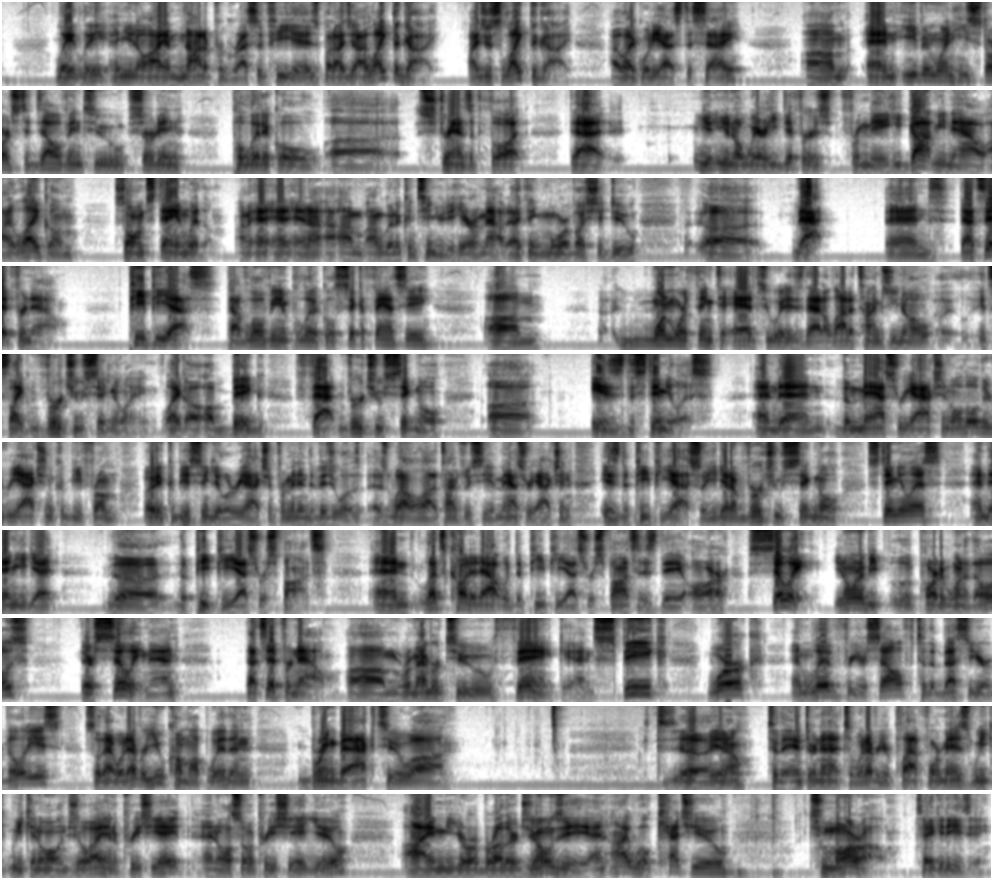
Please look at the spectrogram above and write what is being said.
lately, and you know I am not a progressive. He is, but I I like the guy. I just like the guy. I like what he has to say. Um, and even when he starts to delve into certain political uh, strands of thought that, you, you, know, where he differs from me, he got me now. I like him, so I'm staying with him. I, and, and I, am I'm, I'm going to continue to hear him out. I think more of us should do uh, that. And that's it for now. PPS, Pavlovian political sycophancy. Um, one more thing to add to it is that a lot of times, you know, it's like virtue signaling, like a, a big fat virtue signal uh, is the stimulus. And then the mass reaction, although the reaction could be from, uh, it could be a singular reaction from an individual as, as well. A lot of times we see a mass reaction is the PPS. So you get a virtue signal stimulus, and then you get the the PPS response. And let's cut it out with the PPS responses. They are silly. You don't want to be part of one of those. They're silly, man. That's it for now. Um, remember to think and speak, work, and live for yourself to the best of your abilities so that whatever you come up with and bring back to, uh, to uh, you know, to the internet, to whatever your platform is, we, we can all enjoy and appreciate, and also appreciate you. I'm your brother Jonesy, and I will catch you tomorrow. Take it easy.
